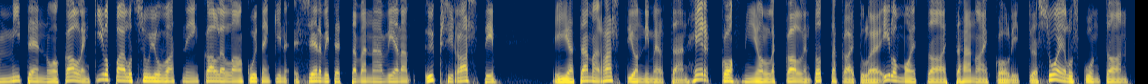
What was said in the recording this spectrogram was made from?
miten nuo Kallen kilpailut sujuvat, niin Kallella on kuitenkin selvitettävänä vielä yksi rasti. Ja tämä rasti on nimeltään Herkko, jolle Kallen totta kai tulee ilmoittaa, että hän aikoo liittyä suojeluskuntaan –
